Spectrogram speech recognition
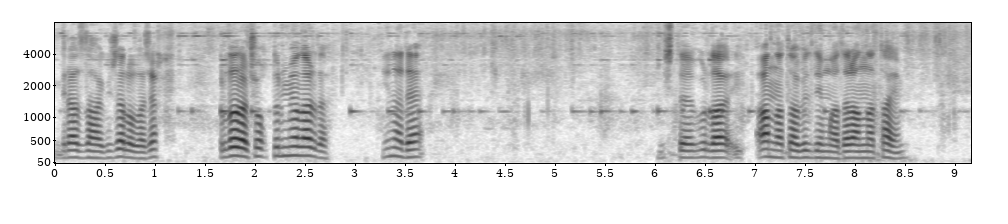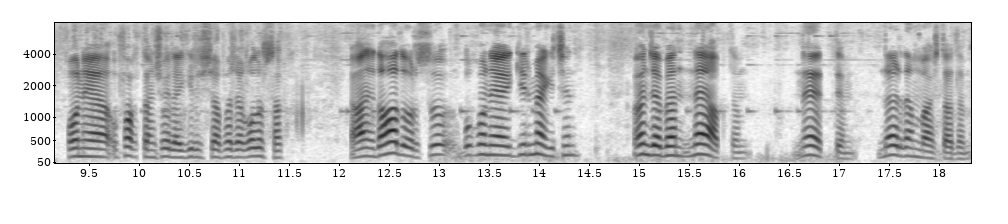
biraz daha güzel olacak. Burada da çok durmuyorlar da. Yine de işte burada anlatabildiğim kadar anlatayım. Konuya ufaktan şöyle giriş yapacak olursak yani daha doğrusu bu konuya girmek için önce ben ne yaptım, ne ettim, nereden başladım,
